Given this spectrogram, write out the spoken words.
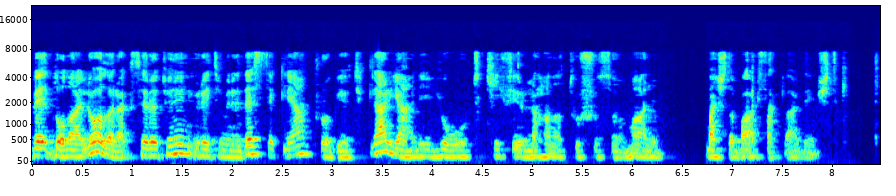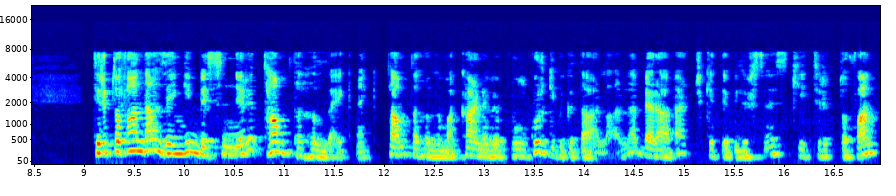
Ve dolaylı olarak serotonin üretimini destekleyen probiyotikler yani yoğurt, kefir, lahana turşusu malum başta bağırsaklar demiştik. Triptofandan zengin besinleri tam tahıllı ekmek, tam tahıllı makarna ve bulgur gibi gıdalarla beraber tüketebilirsiniz ki triptofan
